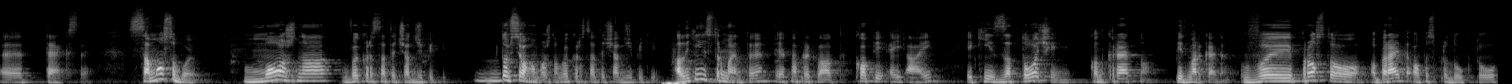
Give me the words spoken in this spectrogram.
е, тексти. Само собою можна використати чат GPT. До всього можна використати чат GPT. Але є інструменти, як, наприклад, Copy AI, які заточені конкретно під маркетинг. Ви просто обираєте опис продукту,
